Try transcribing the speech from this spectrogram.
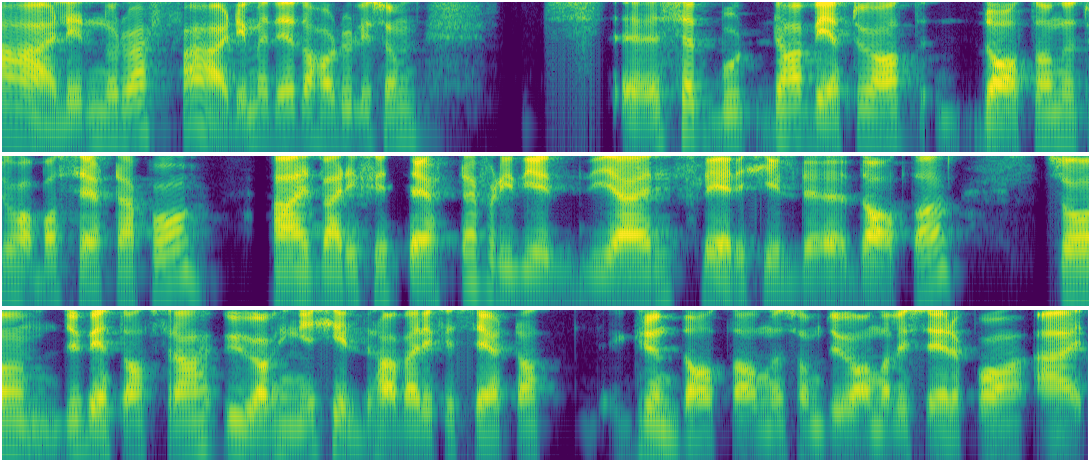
ærligere Når du er ferdig med det, da har du liksom eh, sett bort Da vet du at dataene du har basert deg på, er verifiserte, fordi de, de er flerkildedata. Så du vet at fra uavhengige kilder har verifisert at grunndataene som du analyserer på, er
